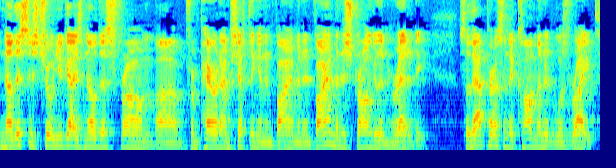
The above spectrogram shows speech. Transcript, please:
Now this is true, and you guys know this from uh, from paradigm shifting and environment. Environment is stronger than heredity. So that person that commented was right.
